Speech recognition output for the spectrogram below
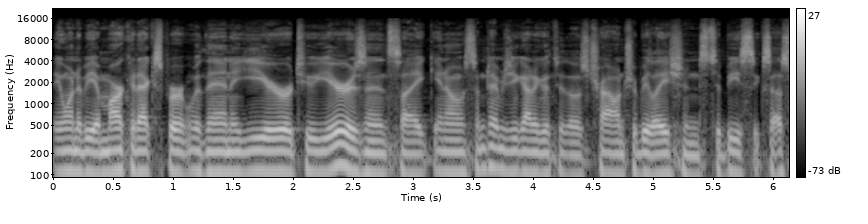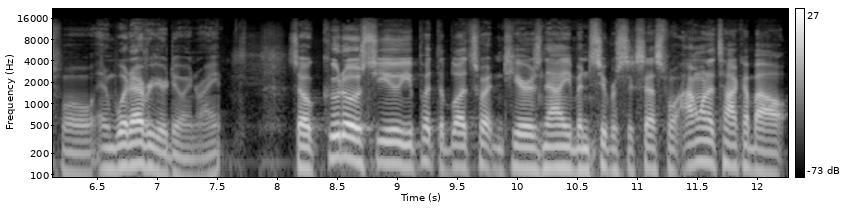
They want to be a market expert within a year or two years, and it's like you know sometimes you got to go through those trial and tribulations to be successful in whatever you're doing, right? So kudos to you. You put the blood, sweat, and tears. Now you've been super successful. I want to talk about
